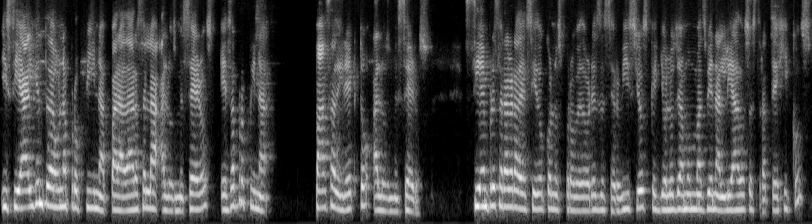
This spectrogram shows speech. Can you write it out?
Y si alguien te da una propina para dársela a los meseros, esa propina pasa directo a los meseros. Siempre ser agradecido con los proveedores de servicios, que yo los llamo más bien aliados estratégicos,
